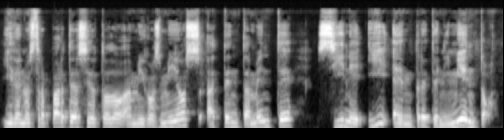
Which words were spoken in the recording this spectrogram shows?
Y de nuestra parte ha sido todo, amigos míos. Atentamente, cine y entretenimiento.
